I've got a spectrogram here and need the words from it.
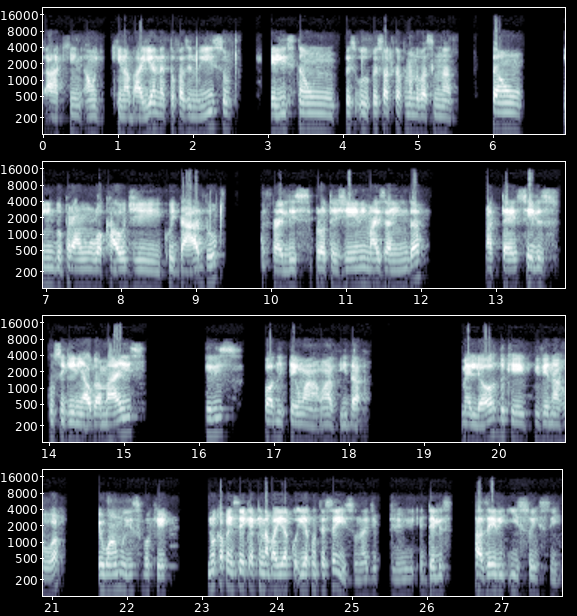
aqui, onde- aqui na Bahia, né? Estão fazendo isso. Eles estão, o pessoal que está tomando vacina estão indo para um local de cuidado para eles se protegerem mais ainda. Até se eles conseguirem algo a mais, eles podem ter uma, uma vida melhor do que viver na rua. Eu amo isso porque nunca pensei que aqui na Bahia ia acontecer isso, né? De, de deles fazerem isso em si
